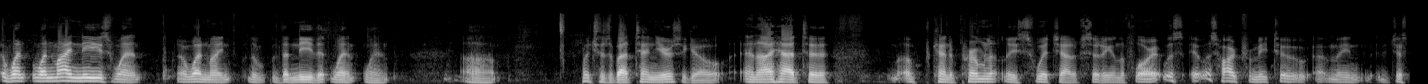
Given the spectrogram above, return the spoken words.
when when my knees went, or when my the, the knee that went went, uh, which was about ten years ago, and I had to kind of permanently switch out of sitting on the floor. It was it was hard for me too. I mean, just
